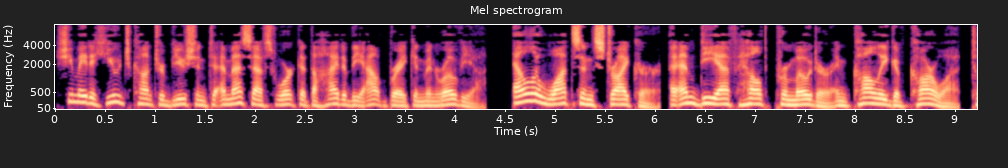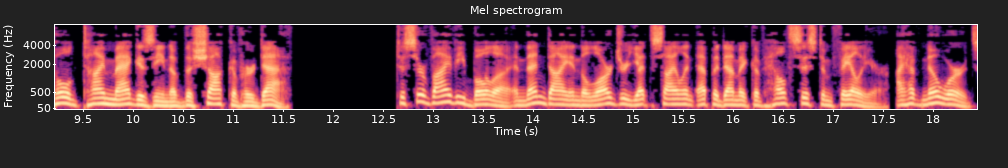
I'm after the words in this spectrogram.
she made a huge contribution to MSF's work at the height of the outbreak in Monrovia. Ella Watson Stryker, a MDF health promoter and colleague of Karwah, told Time magazine of the shock of her death. To survive Ebola and then die in the larger yet silent epidemic of health system failure, I have no words.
